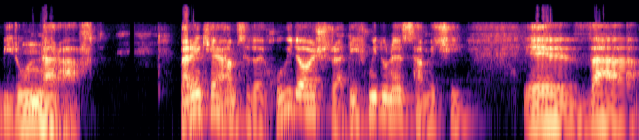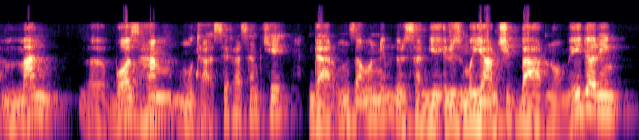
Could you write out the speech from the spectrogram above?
بیرون نرفت. برای اینکه هم صدای خوبی داشت ردیف می‌دونست همه چی. و من باز هم متاسف هستم که در اون زمان نمی‌دونستم یه روز ما یه همچی برنامه داریم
